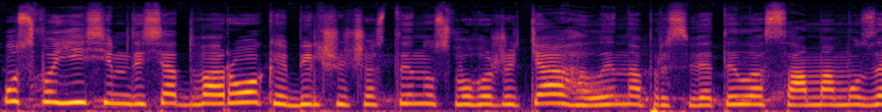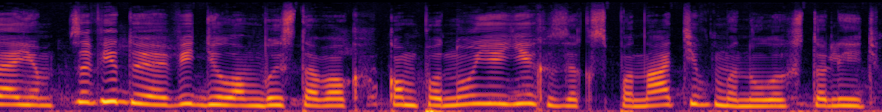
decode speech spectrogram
У свої 72 роки більшу частину свого життя Галина присвятила саме музею. Завідує відділом виставок, компонує їх з експонатів минулих століть.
